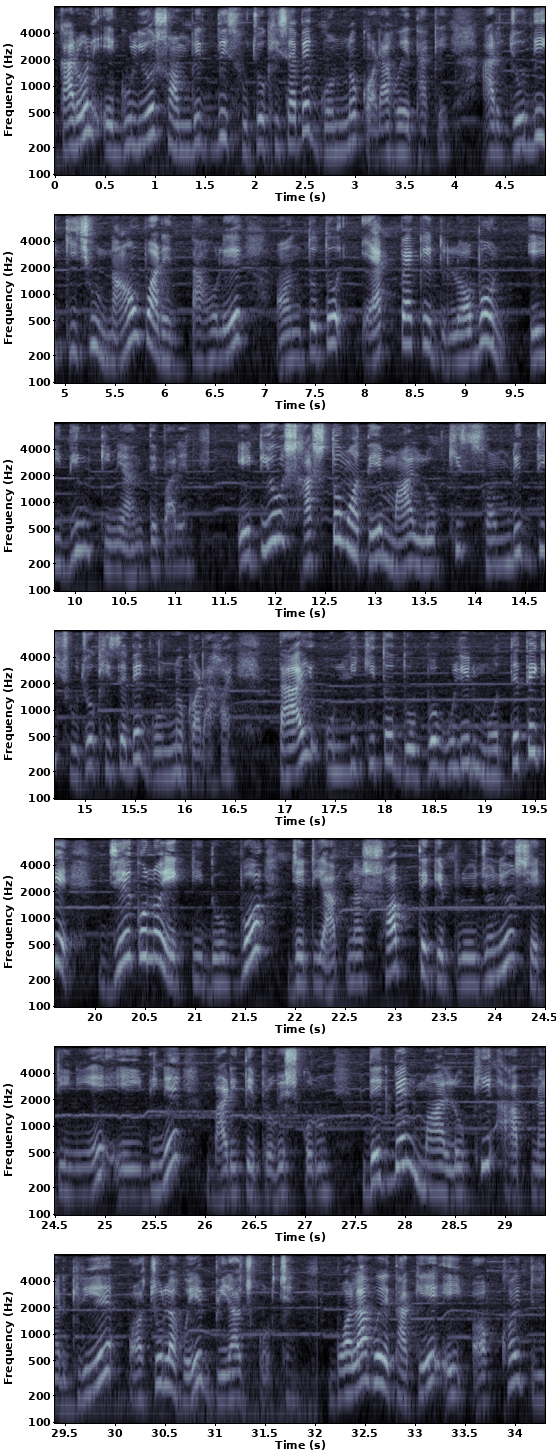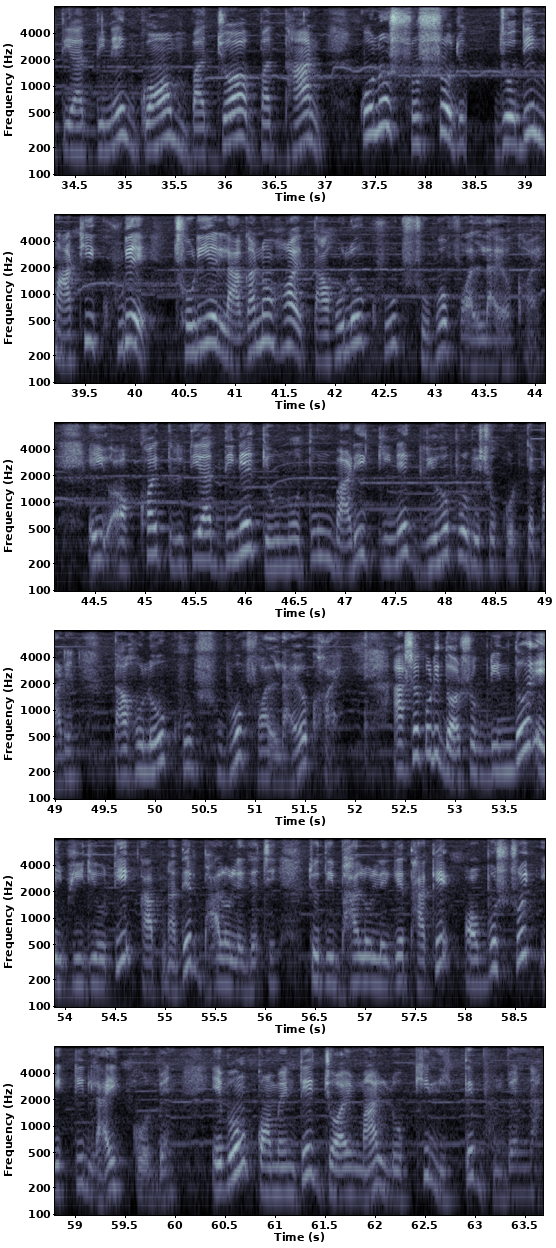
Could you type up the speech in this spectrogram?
কারণ এগুলিও সমৃদ্ধি সূচক হিসাবে গণ্য করা হয়ে থাকে। আর যদি কিছু নাও পারেন, তাহলে অন্তত এক প্যাকেট লবণ এই দিন কিনে আনতে পারেন। এটিও স্বাস্থ্যমতে মা লক্ষ্মীর সমৃদ্ধি সূচক হিসেবে গণ্য করা হয়। তাই উল্লিখিত দ্রব্যগুলির মধ্যে থেকে যে কোনো একটি দ্রব্য যেটি আপনার সব থেকে প্রয়োজনীয় সেটি নিয়ে এই দিনে বাড়িতে প্রবেশ করুন। দেখবেন মা লক্ষ্মী আপনার গৃহে অচলা হয়ে বিরাজ করছেন। বলা হয়ে থাকে, এই অক্ষয় তৃতীয়ার দিনে গম বা জব বা ধান কোনো শস্য যদি মাটি খুঁড়ে ছড়িয়ে লাগানো হয়, তাহলেও খুব শুভ ফলদায়ক হয়। এই অক্ষয় তৃতীয়ার দিনে কেউ নতুন বাড়ি কিনে গৃহপ্রবেশও করতে পারেন, তাহলেও খুব শুভ ফলদায়ক হয়। আশা করি দর্শকবৃন্দ, এই ভিডিওটি আপনাদের ভালো লেগেছে। যদি ভালো লেগে থাকে, অবশ্যই একটি লাইক করবেন এবং কমেন্টে জয় মা লক্ষ্মী লিখতে ভুলবেন না।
